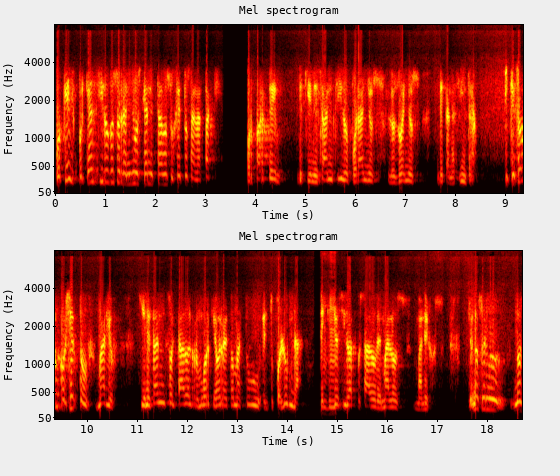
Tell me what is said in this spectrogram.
¿Por qué? Porque han sido dos organismos que han estado sujetos al ataque parte de quienes han sido por años los dueños de Canacintra. Y que son, por cierto, Mario, quienes han soltado el rumor que hoy retomas tú en tu columna, de que yo he sido acusado de malos manejos. Yo no, soy, no,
